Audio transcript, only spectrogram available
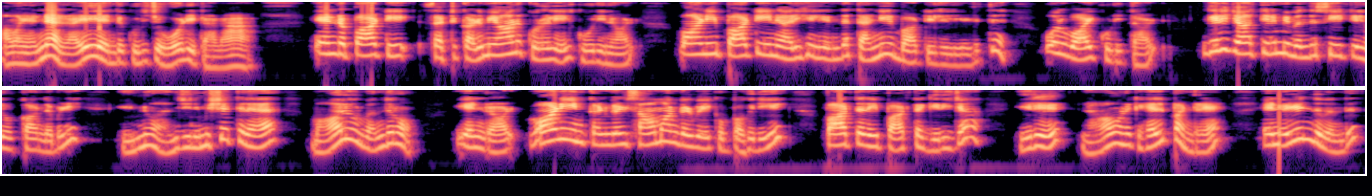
அவன் என்ன ரயில் என்று குதிச்சு ஓடிட்டானா? என்ற பாட்டி சற்று கடுமையான குரலில் கூறினாள். வாணி பாட்டியின் அருகில் இருந்த தண்ணீர் பாட்டிலில் எடுத்து ஒரு வாய் குடித்தாள். கிரிஜா திரும்பி வந்து சீட்டில் உட்கார்ந்தபடி இன்னும் அஞ்சு நிமிஷத்துல மாலூர் வந்துடும் என்றாள். வாணியின் கண்கள் சாமான்கள் வைக்கும் பகுதியை பார்த்ததை பார்த்த கிரிஜா இரு நான் உனக்கு ஹெல்ப் பண்றேன். என் எழுந்து வந்து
